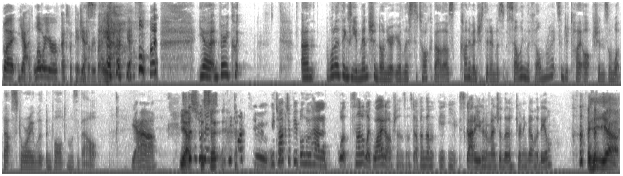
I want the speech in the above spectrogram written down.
but yeah, lower your expectations, Yes. everybody. yes. Yeah, and very quick. Um, one of the things that you mentioned on your, your list to talk about that I was kind of interested in was selling the film rights under tight options and what that story was involved and was about. yeah. Yeah, So this is really interesting. You talked to you talked to people who had what sounded like wide options and stuff, and then you, you, Scott, are you going to mention the turning down the deal? yeah,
